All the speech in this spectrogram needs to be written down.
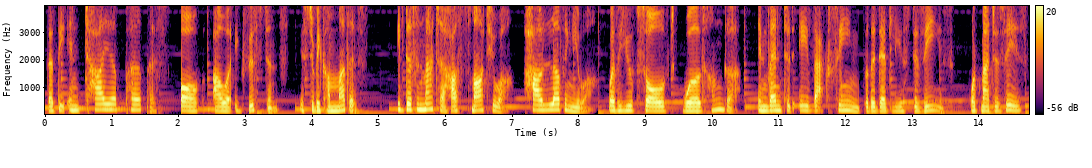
that the entire purpose of our existence is to become mothers. It doesn't matter how smart you are, how loving you are, whether you've solved world hunger, invented a vaccine for the deadliest disease. What matters is,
